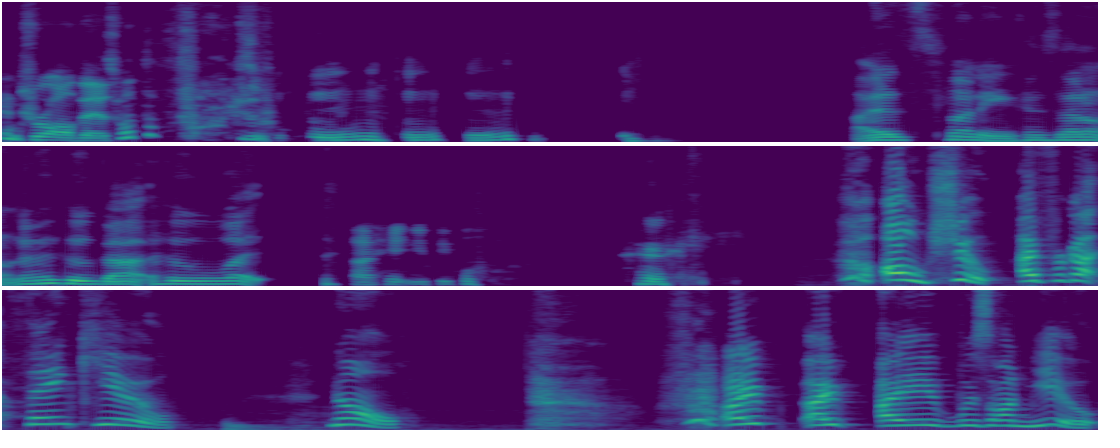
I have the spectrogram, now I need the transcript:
can draw this. What the fuck is it's funny because I don't know who got who what. I hate you people. Oh shoot! I forgot. Thank you. No. I I I was on mute.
